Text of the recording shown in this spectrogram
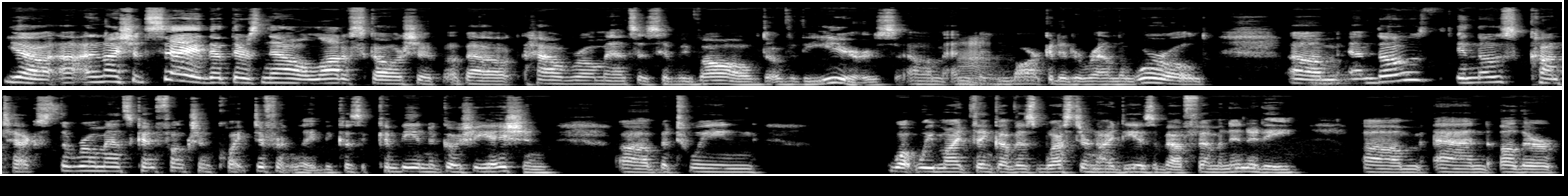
Yeah, and I should say that there's now a lot of scholarship about how romances have evolved over the years um, and mm. been marketed around the world. Um, mm. And those in those contexts, the romance can function quite differently because it can be a negotiation uh, between what we might think of as Western ideas about femininity um, and other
